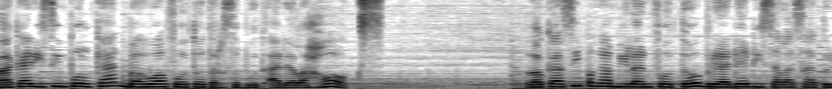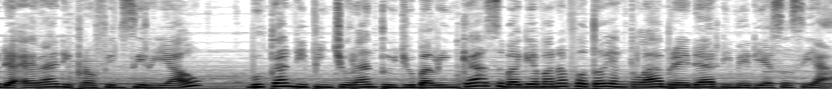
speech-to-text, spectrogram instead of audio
maka disimpulkan bahwa foto tersebut adalah hoax. Lokasi pengambilan foto berada di salah satu daerah di Provinsi Riau, bukan di Pincuran 7 Balingka sebagaimana foto yang telah beredar di media sosial.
